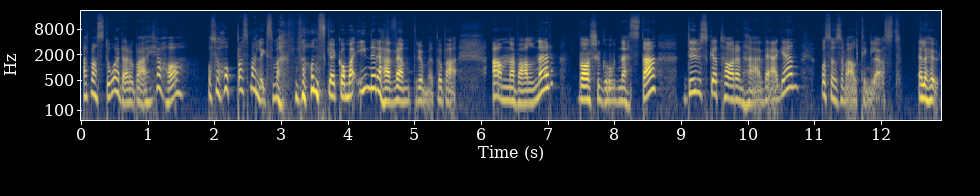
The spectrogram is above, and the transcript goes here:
Att man står där och bara, jaha, och så hoppas man liksom att någon ska komma in i det här väntrummet och bara, Anna Wallner, varsågod nästa. Du ska ta den här vägen och sen så var allting löst. Eller hur?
